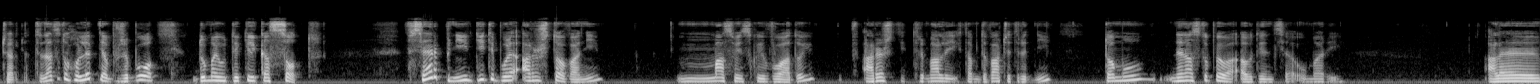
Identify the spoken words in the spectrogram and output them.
червня. 13 липня вже було, думаю, декілька сот w sierpniu dzieci były aresztowani masońską władą. W areszcie trzymali ich tam dwa czy trzy dni. Tomu nie nastąpiła audiencja u Marii. Ale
